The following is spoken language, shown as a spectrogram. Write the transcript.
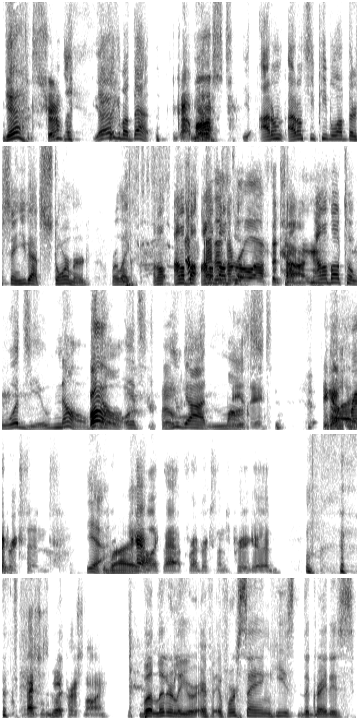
Yeah, It's true. yeah. Think about that. You got Yeah. lost. Yeah, I don't I don't see people out there saying you got stormered or like I'm, a- I'm about I'm That about doesn't to roll off the tongue. I'm about to woods you. No, Whoa. no, it's you got mossed. You got Right. Fredrickson. Yeah, I Right. kind of like that. Fredrickson's pretty good. That's just me personally. But literally, if if we're saying he's the greatest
